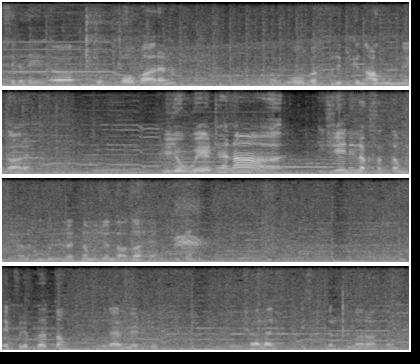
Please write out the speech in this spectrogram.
बेसिकली जो खौफ आ रहा है ना, वो बस फ्लिप के ना घूमने का आ रहा है। ये जो वेट है ना, ये नहीं लग सकता मुझे, अल्हम्दुलिल्लाह, इतना मुझे अंदाज़ा है, ठीक है? एक फ्लिप करता हूँ, बगैर वेट के। इंशाल्लाह इसकी तरफ़ दोबारा आता हूँ।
